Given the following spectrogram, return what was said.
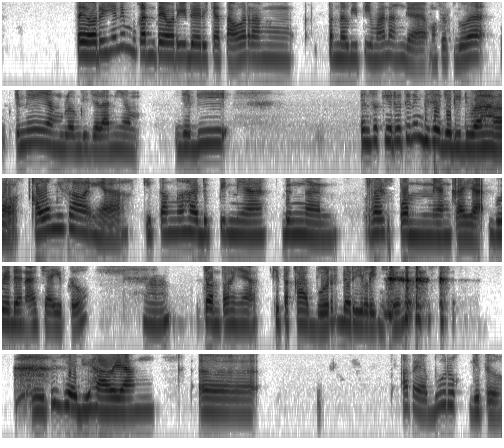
teorinya ini bukan teori dari kata orang peneliti mana enggak. Maksud gue ini yang belum dijalani ya. Jadi insecurity ini bisa jadi dua hal. Kalau misalnya kita ngehadepinnya dengan respon yang kayak gue dan Aca itu, hmm. contohnya kita kabur dari LinkedIn, ya itu jadi hal yang uh, apa ya buruk gitu.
